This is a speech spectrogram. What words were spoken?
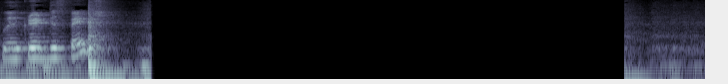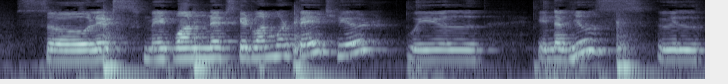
We'll create this page. So let's make one let's get one more page here. We will in the views we will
